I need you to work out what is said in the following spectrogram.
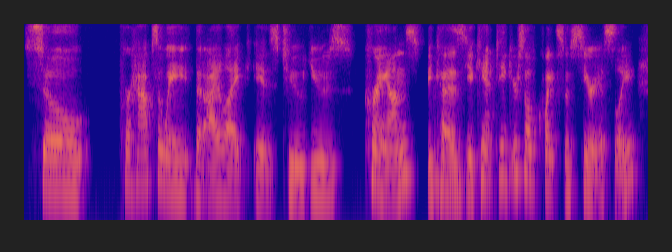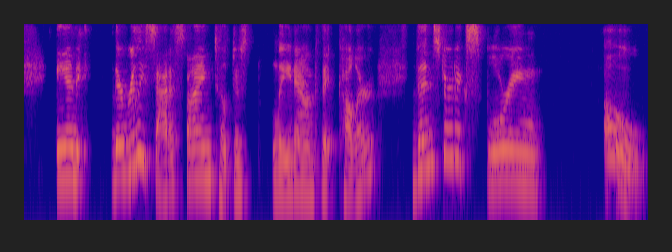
So perhaps a way that I like is to use crayons because mm-hmm. you can't take yourself quite so seriously. And they're really satisfying to just lay down thick color. Then start exploring oh,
